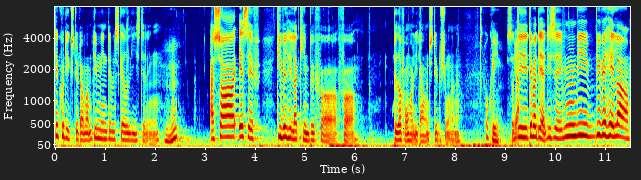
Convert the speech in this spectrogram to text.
det kunne de ikke støtte op om. De mente, det ville skade ligestillingen. Mm-hmm. Og så SF, de vil hellere kæmpe for, for bedre forhold i daginstitutionerne. Okay. Så ja. ja. det, det var der, de sagde, mm, vi, vi vil hellere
